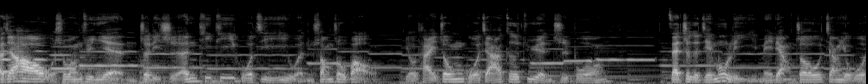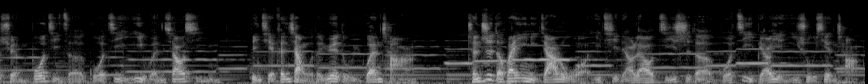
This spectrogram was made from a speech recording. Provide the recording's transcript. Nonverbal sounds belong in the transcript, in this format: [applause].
大家好，我是汪俊彦，这里是 NTT 国际艺文双周报，由台中国家歌剧院制播。在这个节目里，每两周将由我选播几则国际艺文消息，并且分享我的阅读与观察。诚挚的欢迎你加入我，一起聊聊即时的国际表演艺术现场。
